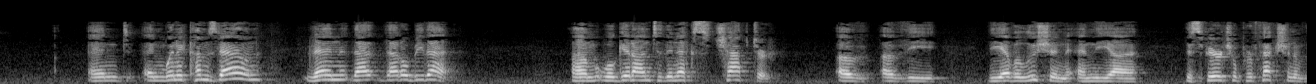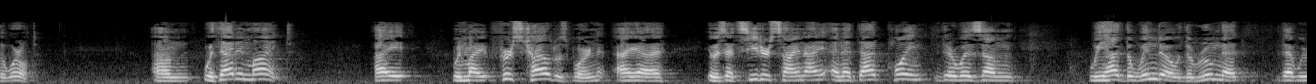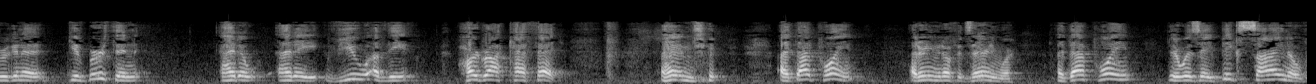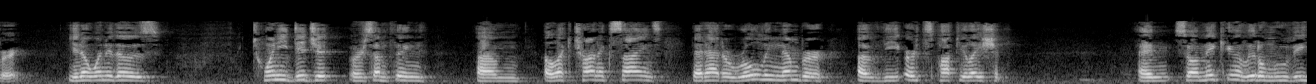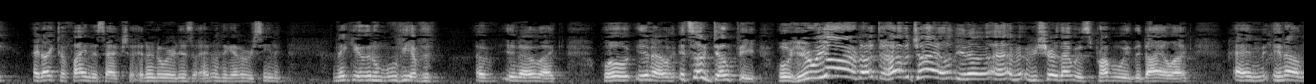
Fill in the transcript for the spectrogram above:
And, and when it comes down, then that, that'll be that. Um, we'll get on to the next chapter of, of the, the evolution and the, uh, the spiritual perfection of the world. Um, with that in mind, I, when my first child was born, I, uh, it was at Cedar Sinai, and at that point there was, um, we had the window, the room that, that we were going to give birth in, had a, had a view of the Hard Rock Cafe. And at that point, I don't even know if it's there anymore. At that point, there was a big sign over. You know, one of those 20 digit or something um, electronic signs that had a rolling number of the Earth's population. And so I'm making a little movie. I'd like to find this actually. I don't know where it is. I don't think I've ever seen it. I'm making a little movie of, of you know, like well, you know, it's so dopey. Well, here we are about to have a child. You know, I'm sure that was probably the dialogue. And you know,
